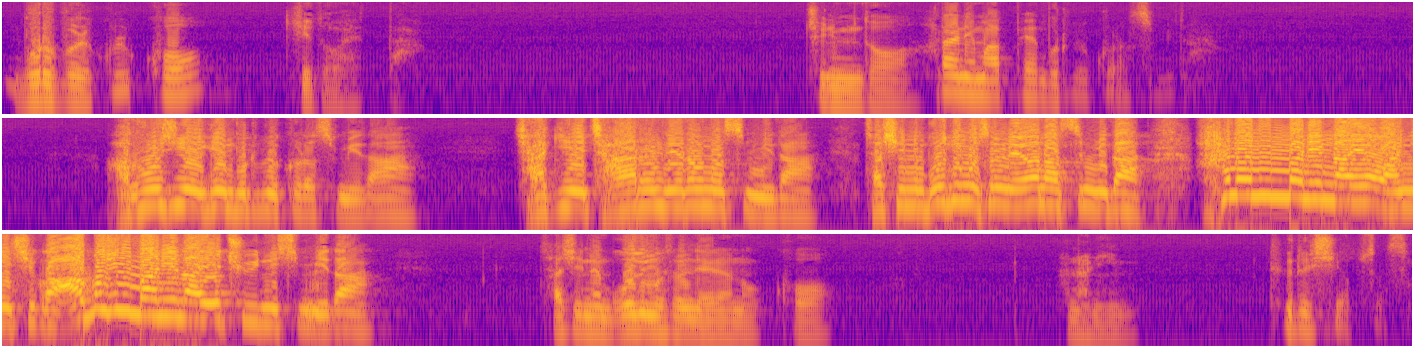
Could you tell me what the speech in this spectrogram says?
무릎을 꿇고 기도했다. 주님도 하나님 앞에 무릎을 꿇었습니다. 아버지에게 무릎을 꿇었습니다. 자기의 자아를 내려놓습니다. 자신의 모든 것을 내어놨습니다. 하나님만이 나의 왕이시고 아버지만이 나의 주인이십니다. 자신의 모든 것을 내려놓고 하나님 들으시옵소서.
